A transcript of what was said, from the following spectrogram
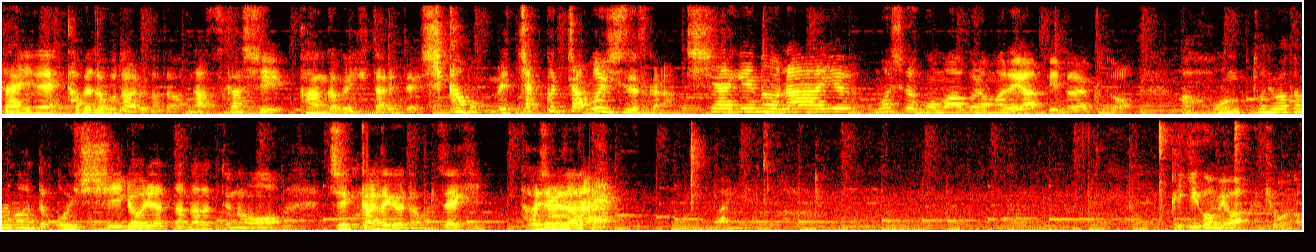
対にね食べたことある方は懐かしい感覚に浸れてしかもめちゃくちゃ美味しいですから。仕上げのラー油もしくはごま油までやっていただくとあ本当にわかめご飯って美味しい料理だったんだなっていうのを実感できると思うのでぜひ食べてみてください。うまいね。意気込みは今日の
